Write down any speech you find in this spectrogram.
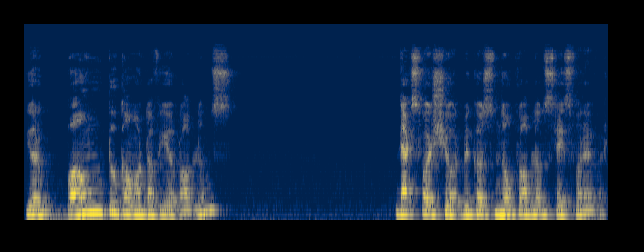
you're bound to come out of your problems. That's for sure because no problem stays forever.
